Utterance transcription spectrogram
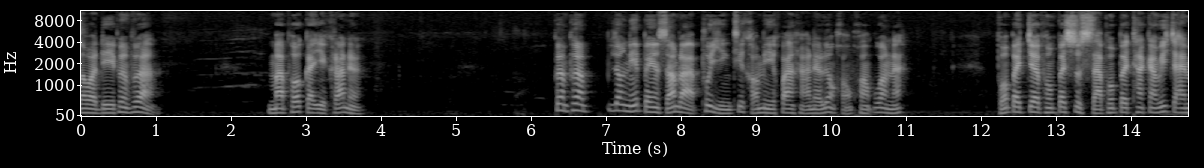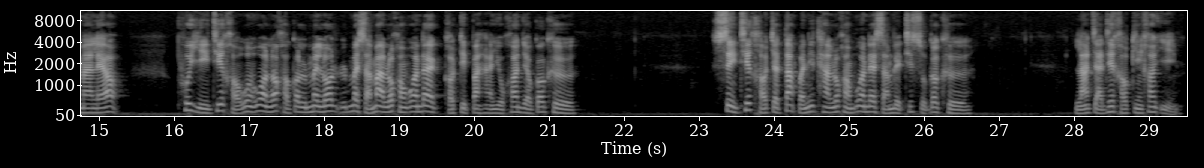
สวัสดีเพื่อนๆมาพบกันอีกครั้งหนึ่ง เพื่อนๆเรื่องนี้เป็นสำหรับผู้หญิงที่เขามีปัญหาในเรื่องของความอ้วนนะ ผมไปเจอผมไปศึกษาผมไปทางการวิจัยมาแล้ว ผู้หญิงที่เขาอ้วนๆแล้วเขาก็ไม่ลดไม่สามารถลดความอ้วนได้ เขาติดปัญหาอยู่ข้อเดียวก็คือ สิ่งที่เขาจะตั้งปณิธานลดความอ้วนได้สำเร็จที่สุดก็คือ หลังจากที่เขากินข้าวอิ่ม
